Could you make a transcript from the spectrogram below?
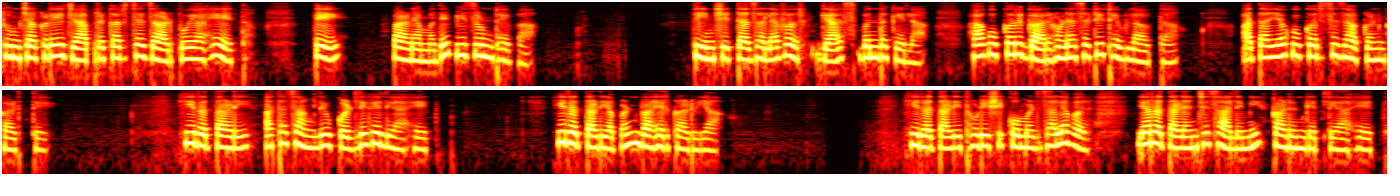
तुमच्याकडे ज्या प्रकारचे जाडपोय आहेत ते पाण्यामध्ये भिजवून ठेवा. तीन शिट्ट्या झाल्यावर गॅस बंद केला. हा कुकर गार होण्यासाठी ठेवला होता. आता या कुकरचे झाकण काढते. ही रताळी आता चांगली उकडली गेली आहेत. ही रताळी आपण बाहेर काढूया. ही रताळी थोडीशी कोमट झाल्यावर या रताळ्यांची साले मी काढून घेतली आहेत.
